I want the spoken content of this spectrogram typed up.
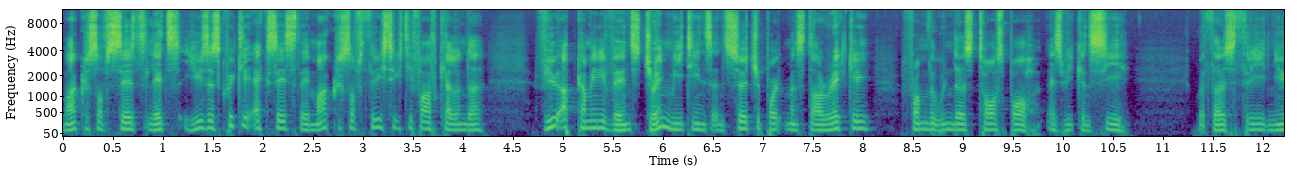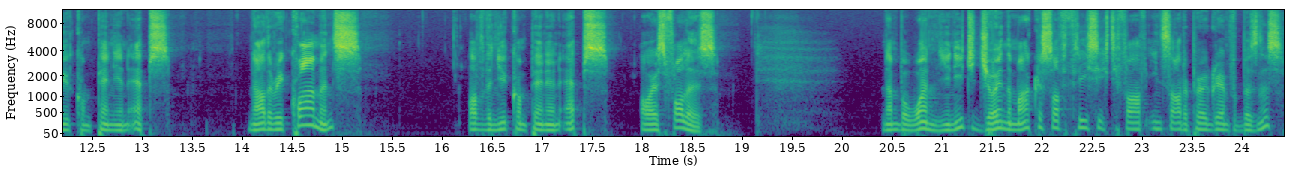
Microsoft says lets users quickly access their Microsoft 365 calendar, view upcoming events, join meetings, and search appointments directly from the Windows taskbar, as we can see with those three new companion apps. Now, the requirements of the new companion apps are as follows. Number one, you need to join the Microsoft 365 Insider Program for Business.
